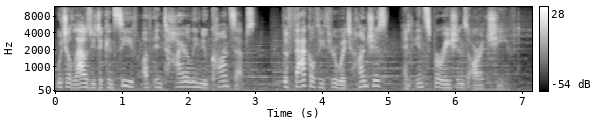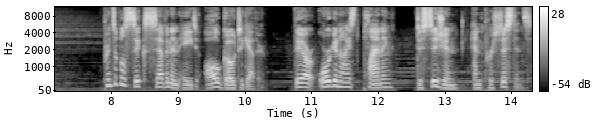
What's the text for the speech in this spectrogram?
which allows you to conceive of entirely new concepts the faculty through which hunches and inspirations are achieved. Principles six, seven, and eight all go together. They are organized planning, decision, and persistence.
